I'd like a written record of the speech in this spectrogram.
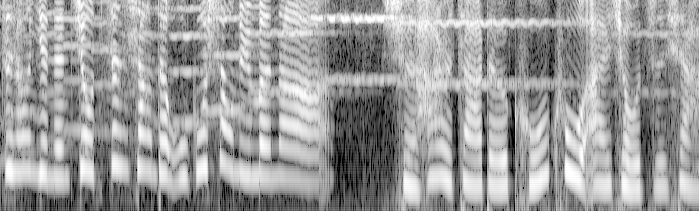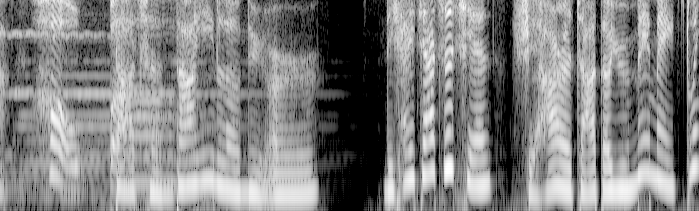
这样也能救镇上的无辜少女们啊！雪哈尔扎德苦苦哀求之下，好吧，大臣答应了女儿。离开家之前，雪哈尔扎德与妹妹敦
